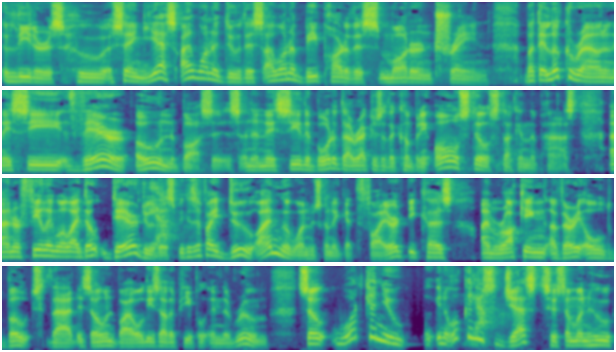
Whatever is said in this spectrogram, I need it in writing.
leaders who are saying, Yes, I want to do this. I want to be part of this modern train. But they look around and they see their own bosses, and then they see the board of directors of the company all still stuck in the past and are feeling, Well, I don't dare do yeah. this because if I do, I'm the one who's going to get fired because I'm rocking a very old boat that is owned by all these other people in the room. So, what can you you know, what can yeah. you suggest to someone who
